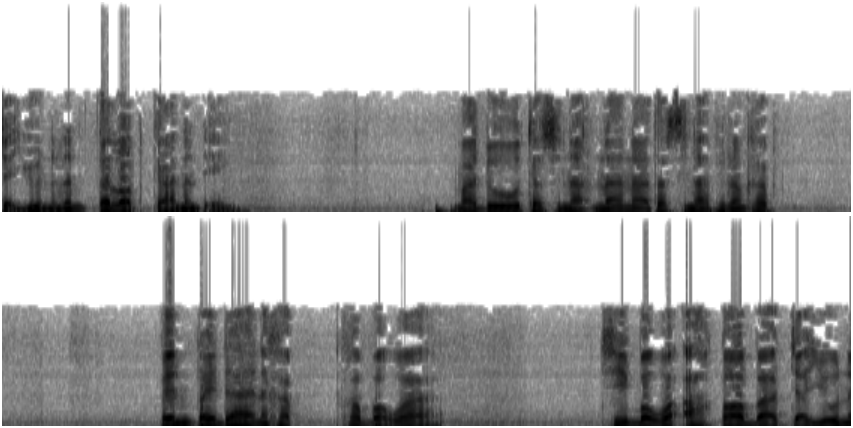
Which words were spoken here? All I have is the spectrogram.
จะอยู่ในนั้นตลอดการนั่นเอง มาดูทัศนะนานาทัศนะพี่น้องครับ เป็นไปได้นะครับ เขาบอกว่า ที่บอกว่าอักอบะจะอยู่ใน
